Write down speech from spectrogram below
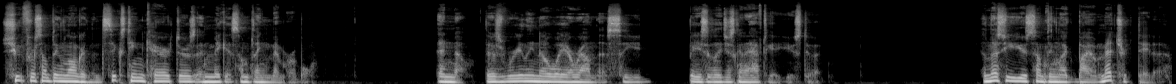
Shoot for something longer than 16 characters and make it something memorable. And no, there's really no way around this, so you're basically just going to have to get used to it. Unless you use something like biometric data,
